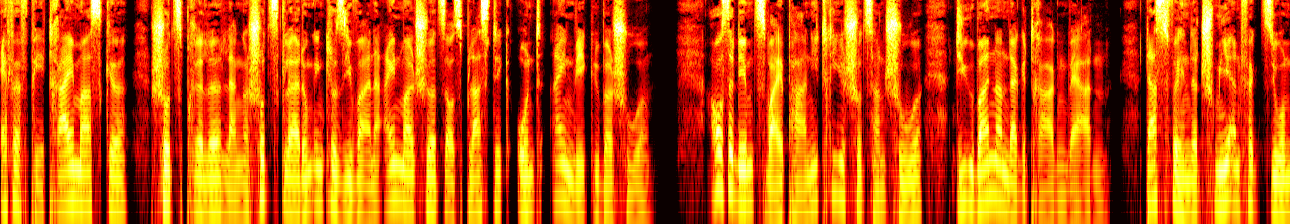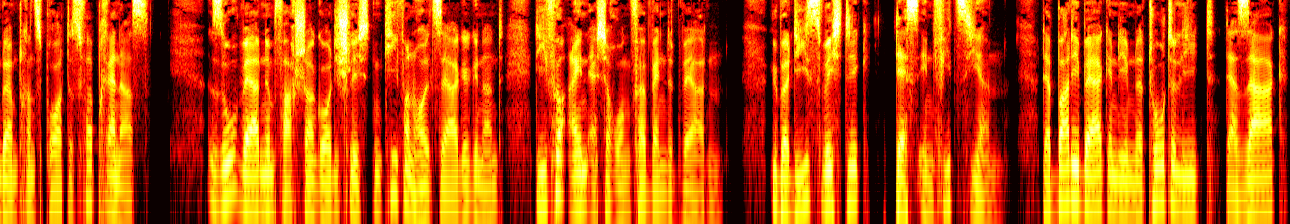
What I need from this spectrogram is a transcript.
FFP3-Maske, Schutzbrille, lange Schutzkleidung inklusive einer Einmalschürze aus Plastik und Einwegüberschuhe. Außerdem zwei Paar Nitrilschutzhandschuhe, die übereinander getragen werden. Das verhindert Schmierinfektionen beim Transport des Verbrenners. So werden im Fachjargon die schlichten Kiefernholzsärge genannt, die für Einäscherung verwendet werden. Überdies wichtig, desinfizieren. Der Bodybag, in dem der Tote liegt, der Sarg,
